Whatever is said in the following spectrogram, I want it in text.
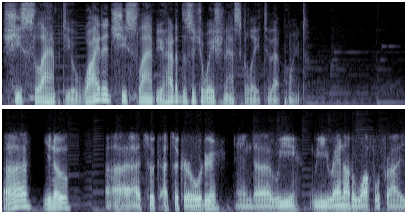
She slapped you. Why did she slap you? How did the situation escalate to that point? Uh, you know, I, I took I took her order, and uh, we we ran out of waffle fries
